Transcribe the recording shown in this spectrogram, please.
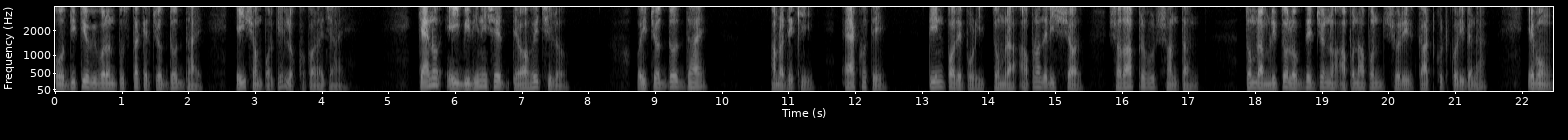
ও দ্বিতীয় বিবরণ পুস্তকের চোদ্দ অধ্যায় এই সম্পর্কে লক্ষ্য করা যায়। কেন এই বিধিনিষেধ দেওয়া হয়েছিল? ওই চোদ্দ অধ্যায় আমরা দেখি, এক হতে তিন পদে পড়ি, তোমরা আপনাদের ঈশ্বর সদাপ্রভুর সন্তান। তোমরা মৃত লোকদের জন্য আপন আপন শরীর কাটকুট করিবে না এবং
